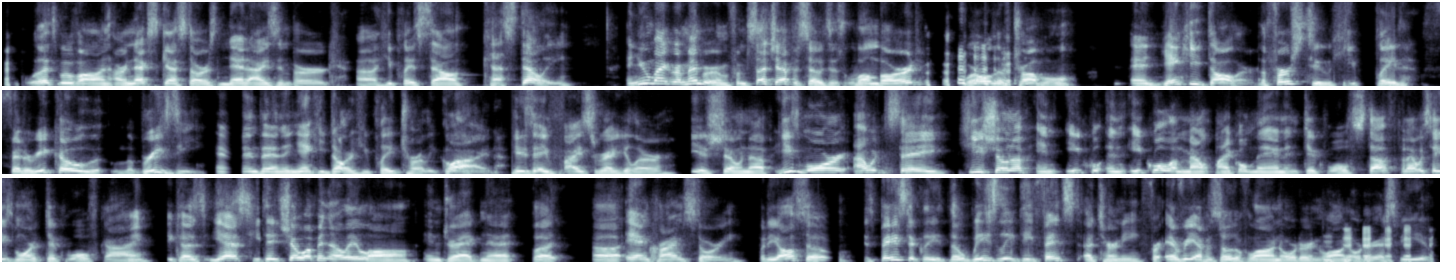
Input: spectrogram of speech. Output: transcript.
Well, let's move on. Our next guest star is Ned Eisenberg. Uh, he plays Sal Castelli, and you might remember him from such episodes as Lombard, World of Trouble, and Yankee Dollar. The first two, he played Federico Labrizi. and, and then in Yankee Dollar, he played Charlie Glide. He's a Vice regular. He has shown up. He's more, I would say, he's shown up in equal an equal amount Michael Mann and Dick Wolf stuff, but I would say he's more a Dick Wolf guy because yes, he did show up in LA Law and Dragnet, but uh, and Crime Story, but he also is basically the Weasley defense attorney for every episode of Law and Order and Law and Order SVU.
